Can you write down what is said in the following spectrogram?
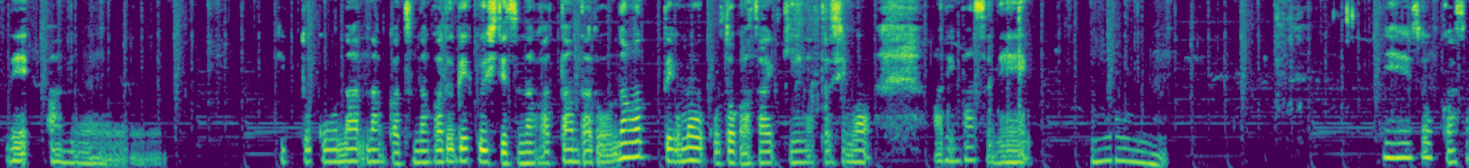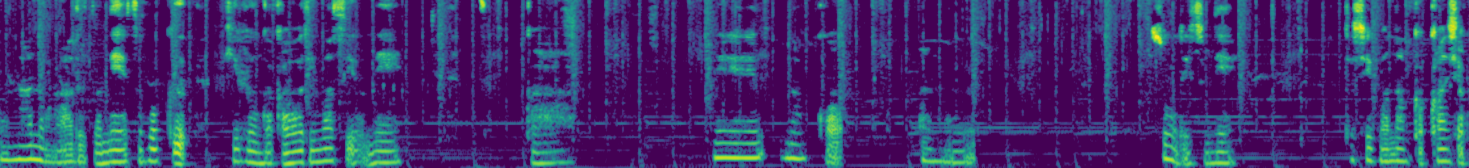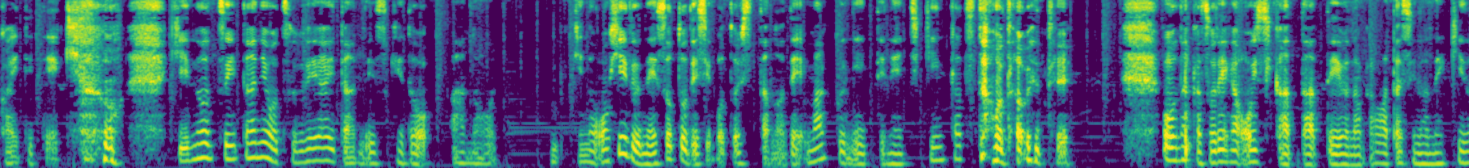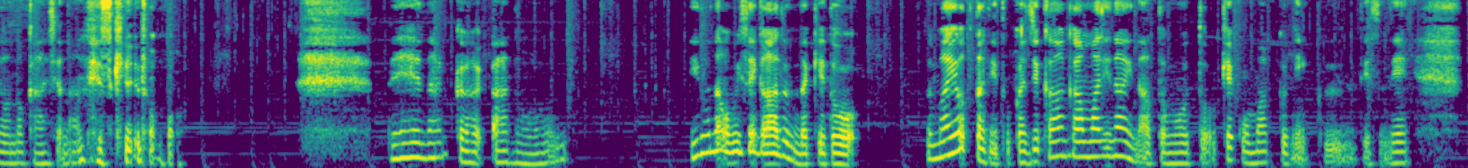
ね、あのーきっとこうな、なんかつながるべくしてつながったんだろうなって思うことが最近私もありますね。うん。ねえ、そっか、そんなのがあるとね、すごく気分が変わりますよね。そっか。ねえ、なんか、あの、そうですね。私はなんか感謝書いてて、昨日、昨日ツイッターにもつぶやいたんですけど、あの、昨日お昼ね、外で仕事してたので、マックに行ってね、チキンタツタを食べて、もうなんかそれが美味しかったっていうのが私のね、昨日の感謝なんですけれども。で、なんか、あの、いろんなお店があるんだけど、迷ったりとか時間があんまりないなと思うと結構マックに行くんですね。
